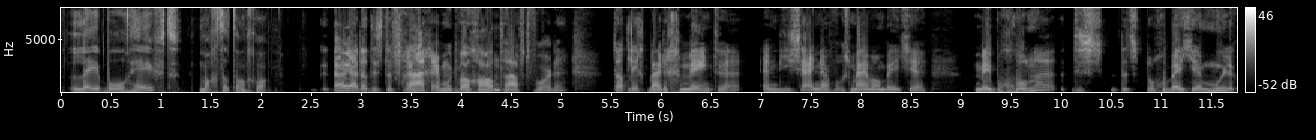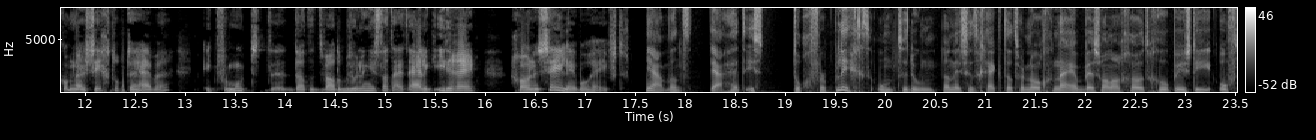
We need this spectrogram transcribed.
label heeft. Mag dat dan gewoon? Nou ja, dat is de vraag. Er moet wel gehandhaafd worden. Dat ligt bij de gemeente. En die zijn daar volgens mij wel een beetje mee begonnen. Dus het is nog een beetje moeilijk om daar zicht op te hebben. Ik vermoed dat het wel de bedoeling is dat uiteindelijk iedereen gewoon een C-label heeft. Ja, want ja, het is toch verplicht om te doen. Dan is het gek dat er nog nou ja, best wel een grote groep is die of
